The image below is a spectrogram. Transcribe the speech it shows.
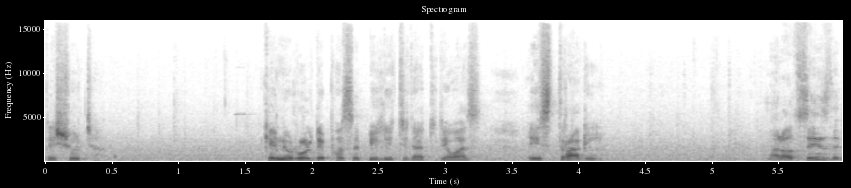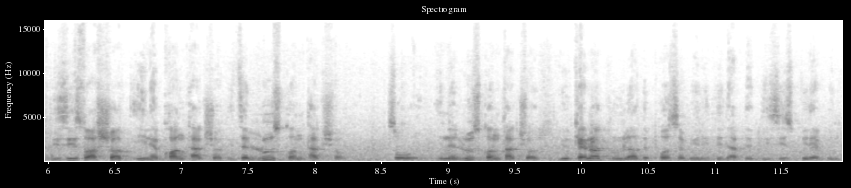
the shooter. Can you rule the possibility that there was a struggle? My lord, since the deceased was shot in a contact shot, it's a loose contact shot. So in a loose contact shot, you cannot rule out the possibility that the deceased could have been,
